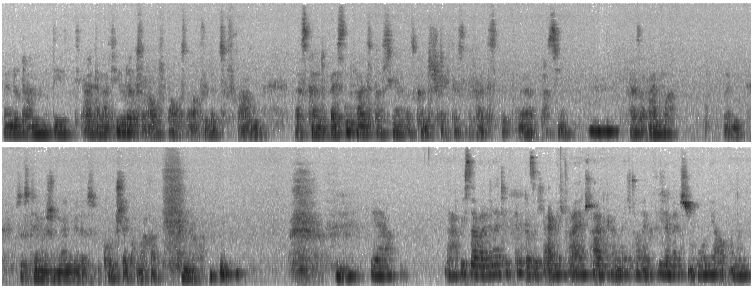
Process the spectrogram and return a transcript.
Wenn du dann die, die Alternative dazu aufbaust, auch wieder zu fragen, was könnte bestenfalls passieren, was könnte schlechtestenfalls äh, passieren. Mhm. Also einfach im Systemischen nennen wir das Codecheck-Macher. Genau. mhm. Ja, da habe ich es aber relativ gut, dass ich eigentlich frei entscheiden kann. Wenn ich denke, viele Menschen wohnen ja auch in einem,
